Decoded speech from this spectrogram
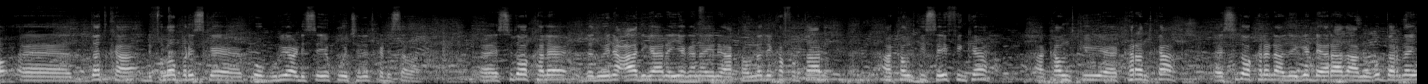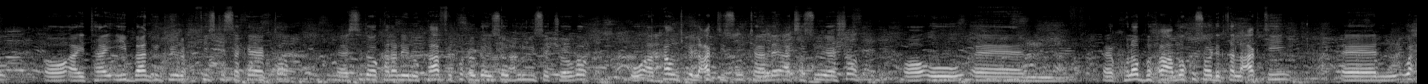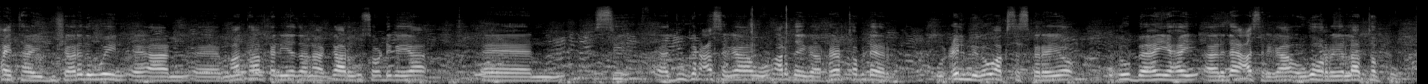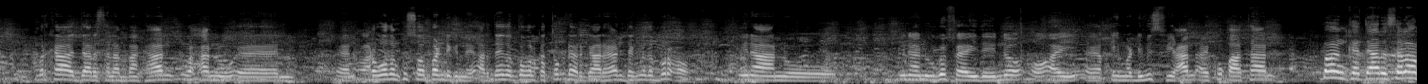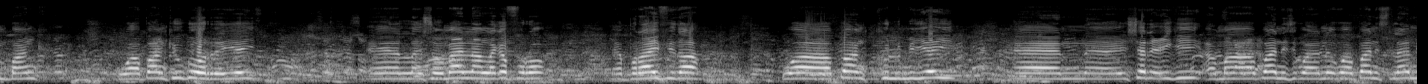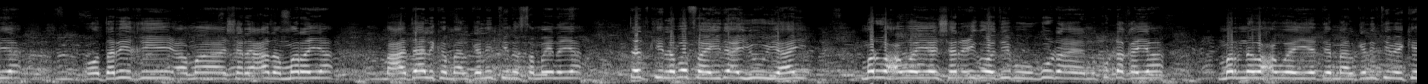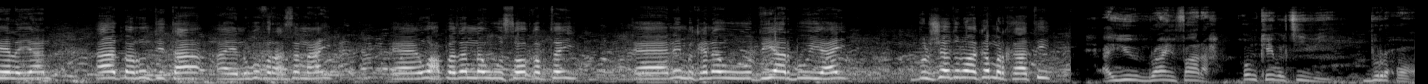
dadka develoberska kuwa guryaha dhisa iyo kuwa jidadka dhisaba. Sidoo kale dadweyne caadigaana iyagana inay akawnnadii ka furtaan akawuntkii sayfinka akawuntkii karantka sidoo kalena adeegyo dheeraad aan ugu darnay oo ay tahay e bankinkii inuu xafiiskiisa ka eegto sidoo kalena inuu kaafi ku xidho isagoo gurigiisa joogo. Uu akawuntkii lacagtiisa u taallay access u yeesho oo uu kula baxo ama ku soo dhigto lacagtii. Waxay tahay bushaarada weyn ee aan maanta halkan iyadana gaar ugu soo dhigayaa si adduunkan casriga uu ardayga reer togdheer uu cilmiga u aksas gareeyo wuxuu u baahan yahay aaladaha casriga oo ugu horreeyo labtobku marka daarusalaam bank ahaan waxaannu carwadan ku soo bandhignay ardayda gobolka togdheer gaar ahaan degmada burco inaannu inaannu uga faa'iidayno oo ay qiimo dhimis fiican ay ku qaataan. Banka daarusalaam bank waa baankii ugu horreeyey ee somalilan laga furo ee brifida waa bank kulmiyey sharcigii ama waa baan islaamiya oo dariiqii ama shareecada maraya maca daalika maalgelintiina samaynaya dadkii laba faa'iide ayuu yahay mar waxa weeye sharcigoodii buu ku dhaqayaa marna waxa weeye dee maalgelintii bay ka helayaan aad baan runtii taa aynugu faraxsannahay wax badanna wuu soo qabtay iminkana wuu diyaar buu yahay bulshaduna waa ka markhaati ayuub ibraahim faarax home cable t v burco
